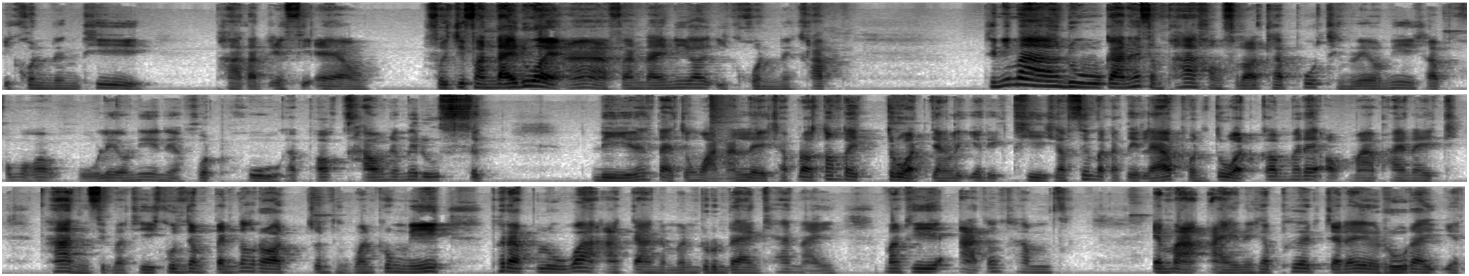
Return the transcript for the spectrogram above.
อีกคนหนึ่งที่ผ่าตัด ACL เฟอร์จิฟันได้ด้วยอ่าฟันได้นี่ก็อีกคนนะครับ ทีนี้มาดูการให้สัมภาษณ์ของสล็อตครับ พูดถึงเรโอนี่ครับเขาบอกว่าโอ้โหเรโอนี่เนี่ยหดหูครับ เพราะเขาเนี่ยไม่รู้สึก ดีตั้งแต่จังหวะนั้นเลยครับ เราต้องไปตรวจอย่างละเอียดอีกทีครับ ซึ่งปกติแล้วผลตรวจก็ไม่ได้ออกมาภายใน 5-10 นาที คุณจำเป็นต้องรอจนถึงวันพรุ่งนี้ เพื่อรับรู้ว่าอาการมันรุนแรงแค่ไหน บางทีอาจต้องทำ MRI นะครับเพื่อจะได้รู้รายละเอียด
